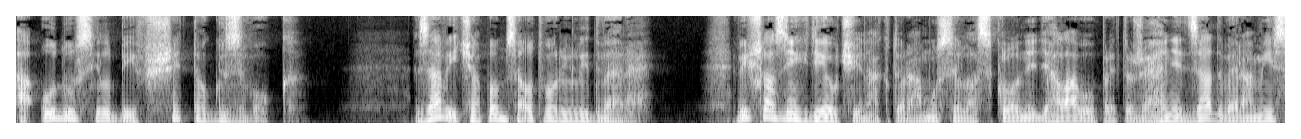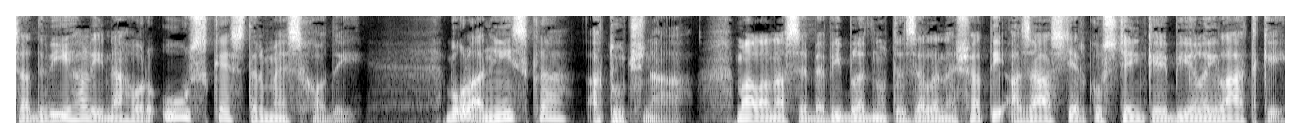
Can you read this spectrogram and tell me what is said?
a udusil by všetok zvuk. Za výčapom sa otvorili dvere. Vyšla z nich dievčina, ktorá musela skloniť hlavu, pretože hneď za dverami sa dvíhali nahor úzke strmé schody. Bola nízka a tučná. Mala na sebe vyblednuté zelené šaty a zástierku z tenkej bielej látky.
